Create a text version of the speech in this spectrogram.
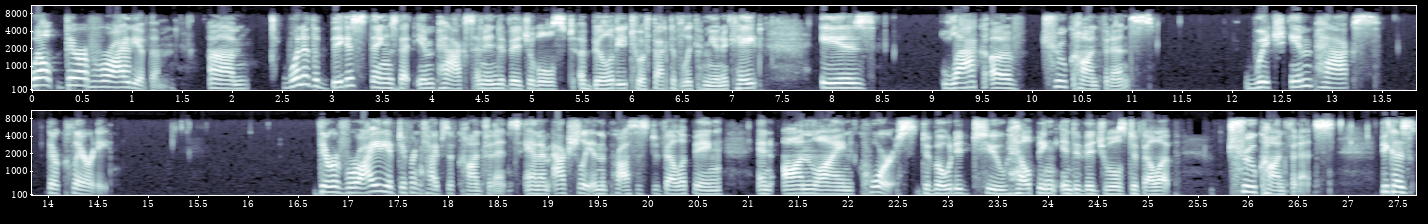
Well, there are a variety of them. Um, one of the biggest things that impacts an individual's ability to effectively communicate is lack of true confidence, which impacts their clarity. There are a variety of different types of confidence, and I'm actually in the process developing an online course devoted to helping individuals develop true confidence. Because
